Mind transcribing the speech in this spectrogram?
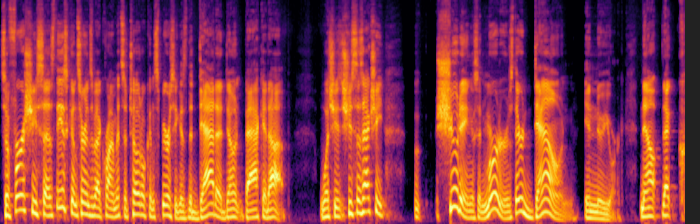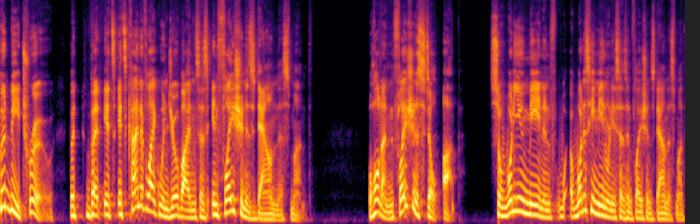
So first she says these concerns about crime, it's a total conspiracy because the data don't back it up. What she she says actually shootings and murders, they're down in New York. Now, that could be true, but but it's it's kind of like when Joe Biden says inflation is down this month. Well, hold on, inflation is still up. So what do you mean? And what does he mean when he says inflation's down this month?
